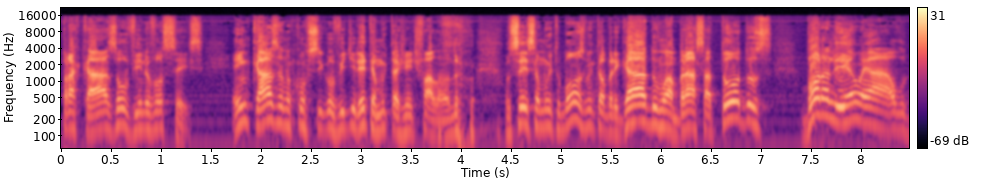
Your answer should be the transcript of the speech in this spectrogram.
para casa ouvindo vocês. Em casa não consigo ouvir direito, é muita gente falando. Vocês são muito bons, muito obrigado. Um abraço a todos. Bora Leão é a, o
